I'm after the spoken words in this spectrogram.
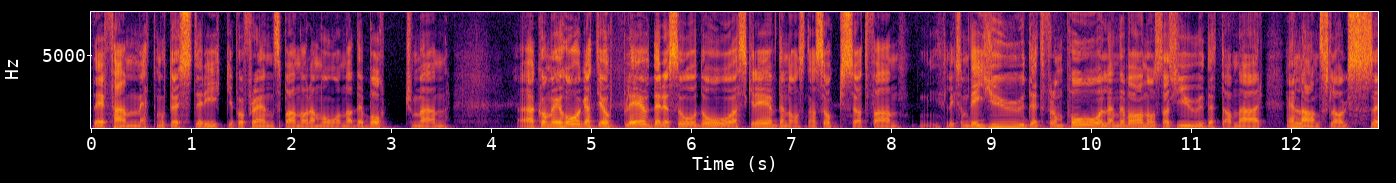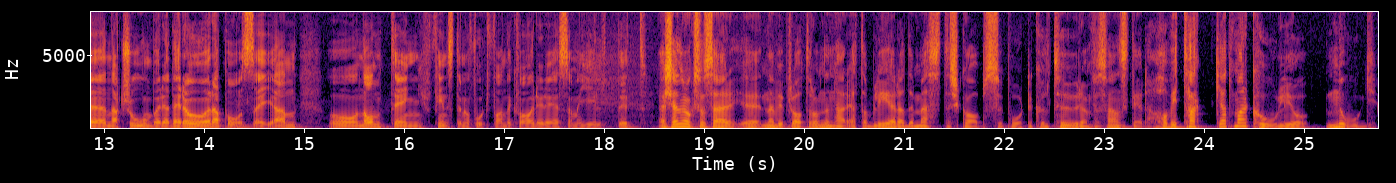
det är 5-1 mot Österrike på Friends bara några månader bort. Men jag kommer ihåg att jag upplevde det så då och jag skrev det någonstans också att fan, liksom det ljudet från Polen, det var någonstans ljudet av när en landslagsnation började röra på sig igen. Och någonting finns det nog fortfarande kvar i det som är giltigt. Jag känner också så här, eh, när vi pratar om den här etablerade mästerskapssupporterkulturen för svensk del, har vi tackat Markoolio nog?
